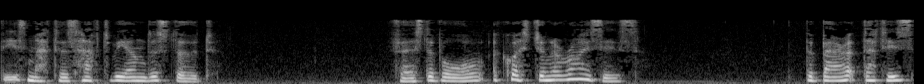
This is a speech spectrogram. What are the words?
These matters have to be understood. First of all, a question arises. The Bharat that is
